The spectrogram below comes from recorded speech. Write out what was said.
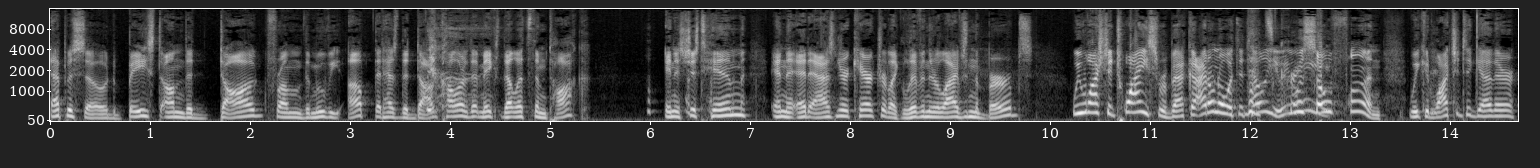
episode based on the dog from the movie Up that has the dog collar that makes that lets them talk, and it's just him and the Ed Asner character like living their lives in the burbs. We watched it twice, Rebecca. I don't know what to tell That's you. It was so fun. We could watch it together.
